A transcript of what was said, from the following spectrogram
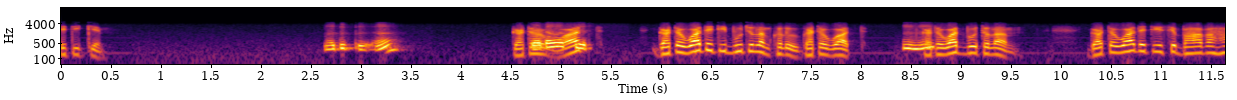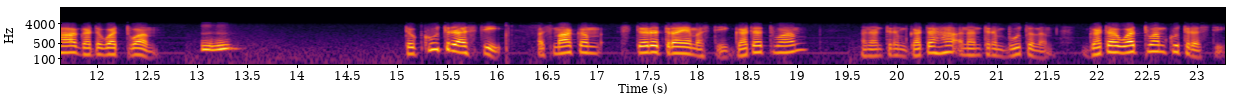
इति किम् घटवत् घटवत् इति। भूतलं खलु घटवत्। हम्म, घटवत् भूतलं। घटवत् इत्यस्य भावः घटवत्वं हम्म, तु कुत्र अस्ति? अस्माकं स्तरत्रयमस्ति घटत्वम् अनन्तरं घटः अनन्तरं भूतलं घटवत्वं कुत्र अस्ति?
